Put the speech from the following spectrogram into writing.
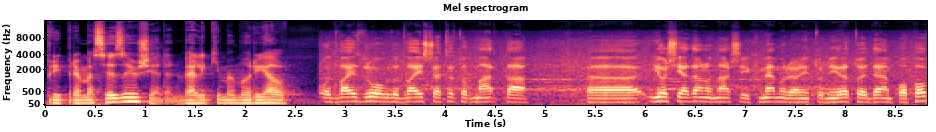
priprema se za još jedan veliki memorial. Od 22. do 24. marta još jedan od naših memorialnih turnira, to je Dejan Popov,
